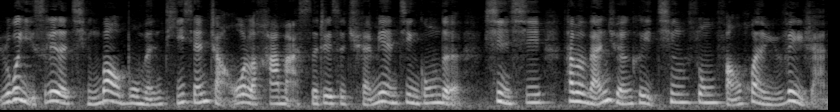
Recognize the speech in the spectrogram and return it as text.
如果以色列的情报部门提前掌握了哈马斯这次全面进攻的信息，他们完全可以轻松防患于未然。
